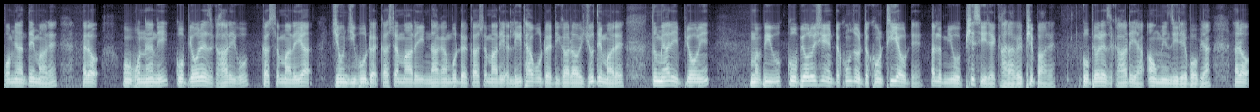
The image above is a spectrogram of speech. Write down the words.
ပေါ်များတင်ပါတယ်အဲ့တော့ဝန်ထမ်းတွေကိုပြောတဲ့စကားတွေကို customer တွေက ယုံကြည်ဖို့အတွက် customer တွေနာခံဖို့အတွက် customer တွေအလေးထားဖို့အတွက်ဒီကတော့ရွတ်တင်ပါတယ်သူများတွေပြောရင်မပြီးဘူးကိုပြောလို့ရှိရင်တခုံးဆိုတခုံးထိရောက်တယ်အဲ့လိုမျိုးဖြစ်စေတဲ့ခါတာပဲဖြစ်ပါတယ်ကိုပြောတဲ့စကားတွေကအောင်မြင်စေတယ်ပေါ့ဗျာအဲ့တော့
